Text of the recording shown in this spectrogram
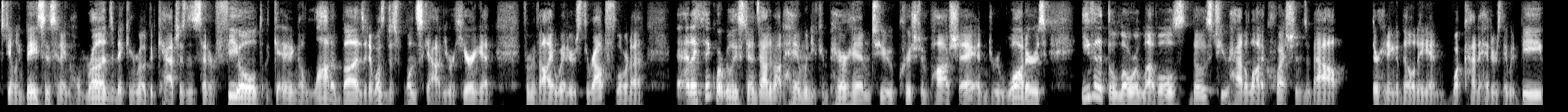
stealing bases, hitting home runs, making really good catches in center field, getting a lot of buzz. And it wasn't just one scout, you were hearing it from evaluators throughout Florida. And I think what really stands out about him when you compare him to Cristian Pache and Drew Waters even at the lower levels, those two had a lot of questions about their hitting ability and what kind of hitters they would be.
